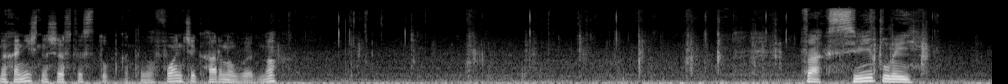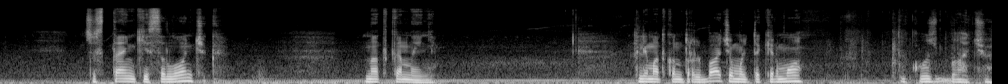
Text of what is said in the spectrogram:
Механічна шестиступка. Телефончик гарно видно. Так, світлий, чистенький салончик на тканині. Клімат-контроль бачу, мультикермо також бачу.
